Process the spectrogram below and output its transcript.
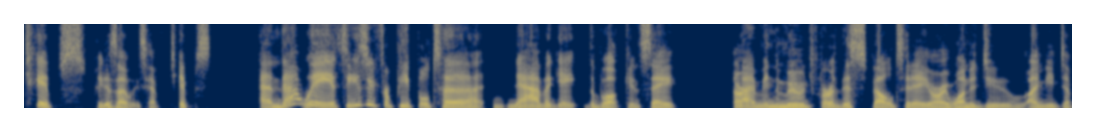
tips, because I always have tips. And that way it's easy for people to navigate the book and say, I'm in the mood for this spell today, or I want to do, I need to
